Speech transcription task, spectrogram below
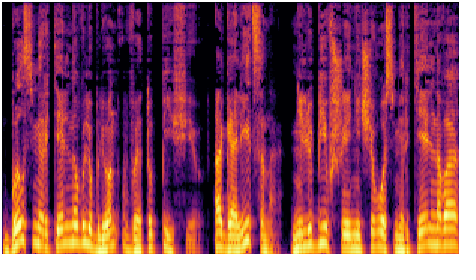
был смертельно влюблен в эту пифию. А Голицына, не любившая ничего смертельного,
